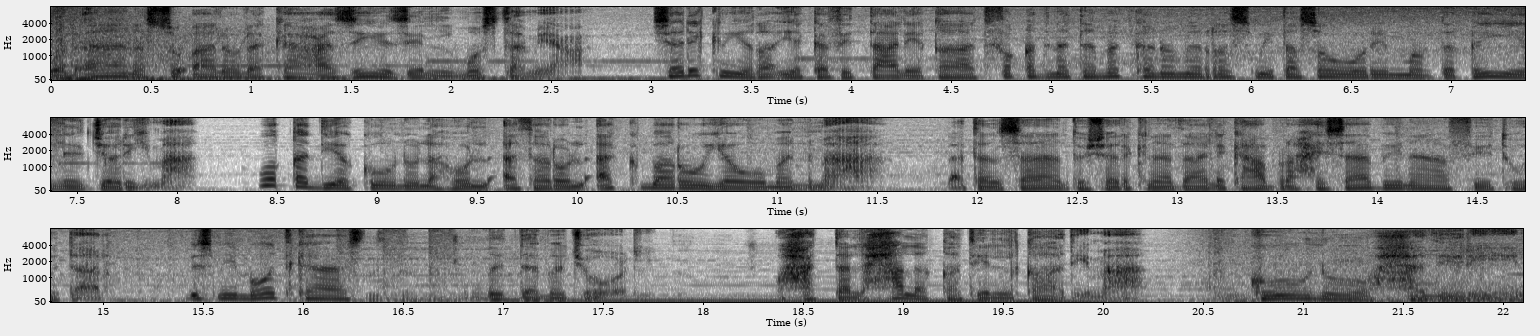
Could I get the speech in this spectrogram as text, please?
والآن السؤال لك عزيزي المستمع. شاركني رأيك في التعليقات فقد نتمكن من رسم تصور منطقي للجريمة وقد يكون له الأثر الأكبر يوما ما. لا تنسى أن تشاركنا ذلك عبر حسابنا في تويتر. باسم بودكاست ضد مجهول وحتى الحلقة القادمة. كونوا حذرين.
